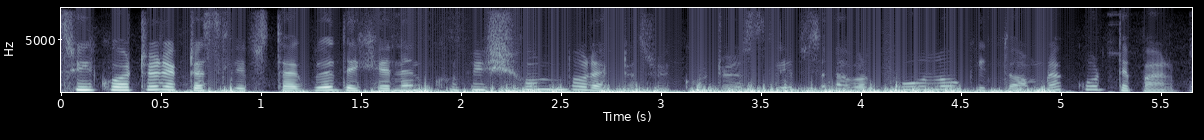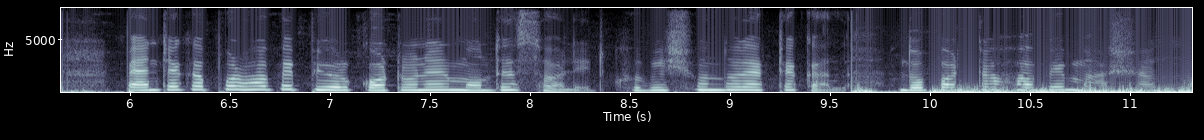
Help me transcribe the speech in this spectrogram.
থ্রি কোয়ার্টার একটা স্লিপস থাকবে, দেখে নেন, খুবই সুন্দর একটা থ্রি কোয়ার্টার স্লিপস আবার ফুলও কিন্তু আমরা করতে পারব। প্যান্টের কাপড় হবে পিওর কটনের মধ্যে সলিড খুবই সুন্দর একটা কালার দোপাট্টা হবে অনেক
